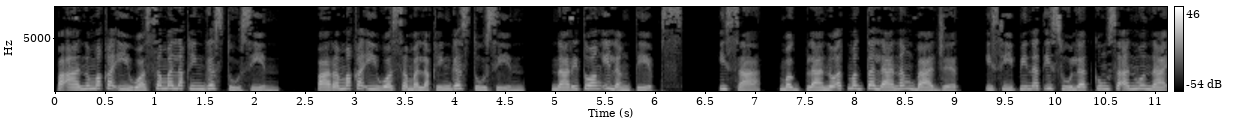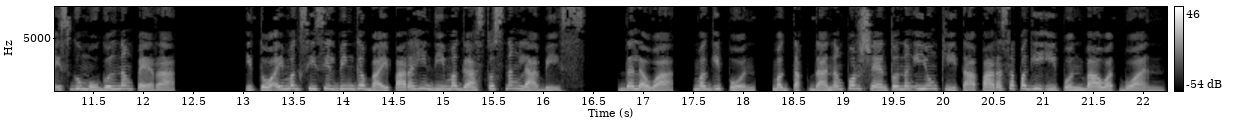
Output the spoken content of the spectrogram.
Paano makaiwas sa malaking gastusin? Para makaiwas sa malaking gastusin, narito ang ilang tips. Isa, magplano at magtala ng budget, isipin at isulat kung saan mo nais gumugol ng pera. Ito ay magsisilbing gabay para hindi magastos ng labis. Dalawa, mag-ipon, magtakda ng porsyento ng iyong kita para sa pag-iipon bawat buwan.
